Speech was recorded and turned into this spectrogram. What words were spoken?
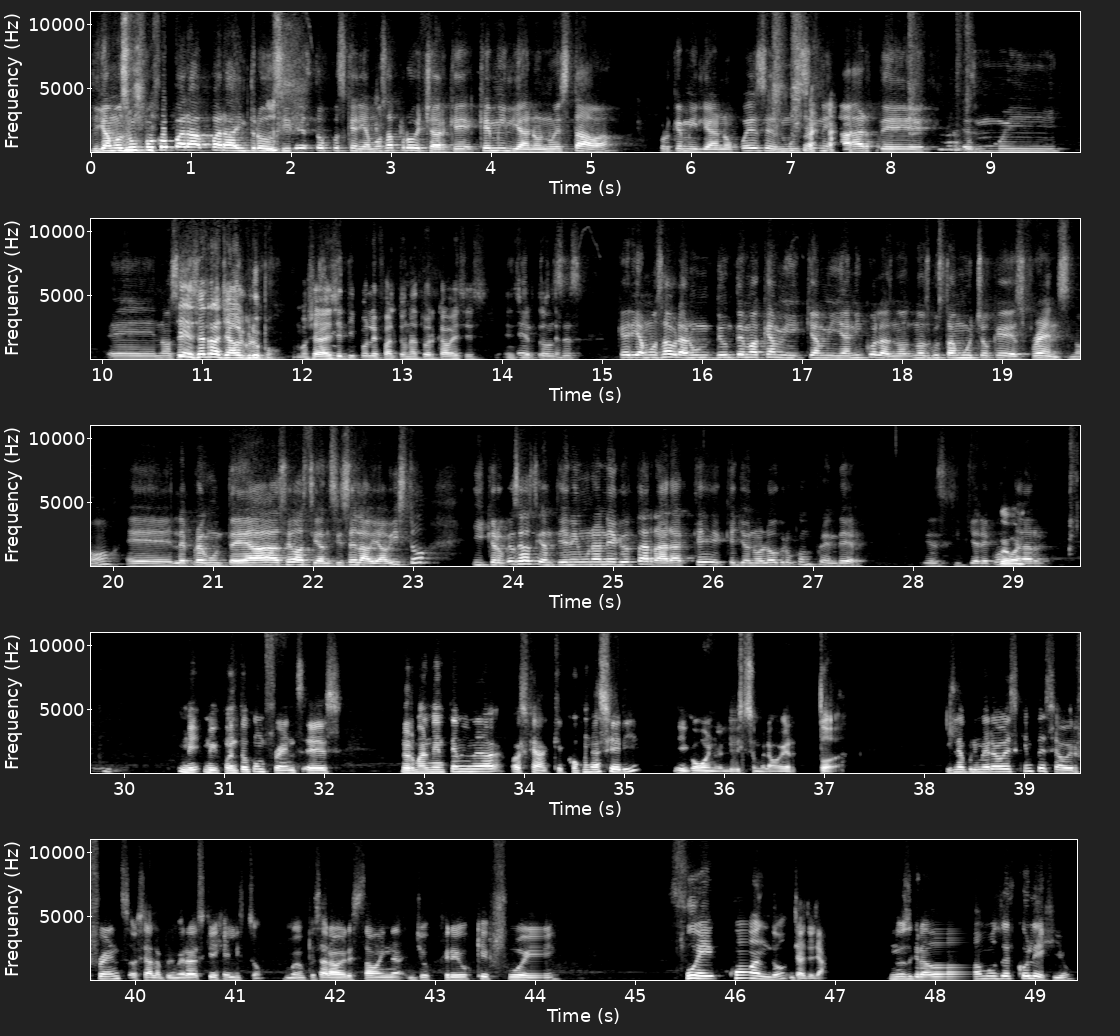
digamos un poco para, para introducir esto, pues queríamos aprovechar que, que Emiliano no estaba, porque Emiliano pues es muy cinearte, es muy, eh, no sé. Sí, es el rayado del grupo, o sea, a ese tipo le falta una tuerca a veces en ciertos Entonces, queríamos hablar de un tema que a mí, que a mí y a Nicolás nos gusta mucho, que es Friends, ¿no? Eh, le pregunté a Sebastián si se la había visto y creo que Sebastián tiene una anécdota rara que, que yo no logro comprender. Si quiere contar. mi, mi, cuento con Friends es, normalmente a mí me da, o sea, que cojo una serie y digo, bueno, listo, me la voy a ver toda. Y la primera vez que empecé a ver Friends, o sea, la primera vez que dije, listo, voy a empezar a ver esta vaina, yo creo que fue fue cuando, ya, ya, ya, nos graduamos del colegio,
